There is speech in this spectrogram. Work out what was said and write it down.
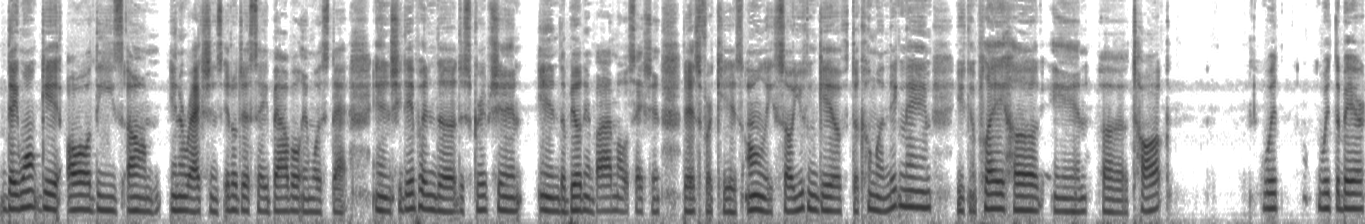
they won't get all these um, interactions it'll just say babble and what's that and she did put in the description in the building buy mode section that's for kids only. So you can give the Kooma nickname, you can play, hug, and uh, talk with with the bear.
